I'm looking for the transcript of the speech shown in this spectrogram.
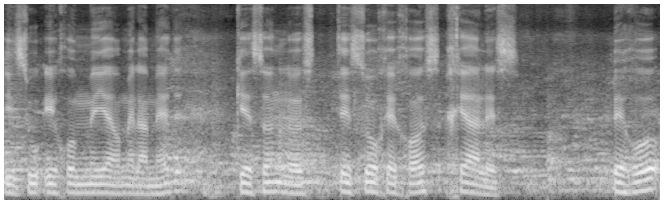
y su hijo Meir Melamed, que son los tesoreros reales. Pero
